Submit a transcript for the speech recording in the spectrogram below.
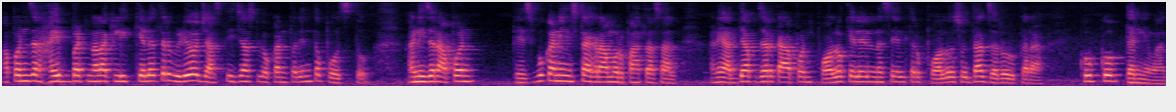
आपण जर हाईप बटनाला क्लिक केलं तर व्हिडिओ जास्तीत जास्त लोकांपर्यंत पोहोचतो. आणि जर आपण फेसबुक आणि इंस्टाग्रामवर पाहत असाल आणि अद्याप जर का आपण फॉलो केलेलं नसेल तर फॉलोसुद्धा जरूर करा. खूप खूप धन्यवाद.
